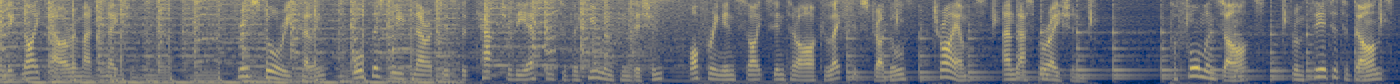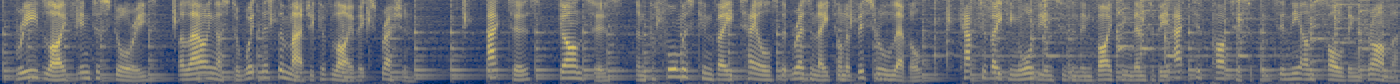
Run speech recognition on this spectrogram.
and ignite our imaginations. Through storytelling, authors weave narratives that capture the essence of the human condition, offering insights into our collective struggles, triumphs, and aspirations. Performance arts, from theater to dance, breathe life into stories, allowing us to witness the magic of live expression. Actors, dancers, and performers convey tales that resonate on a visceral level, captivating audiences and inviting them to be active participants in the unfolding drama.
